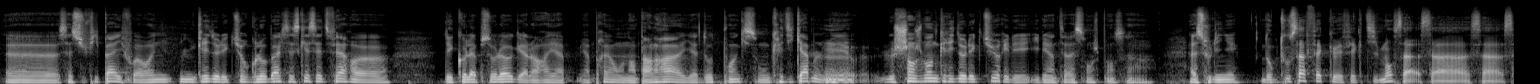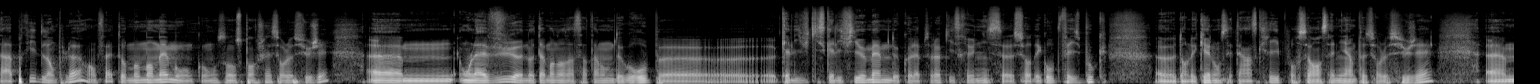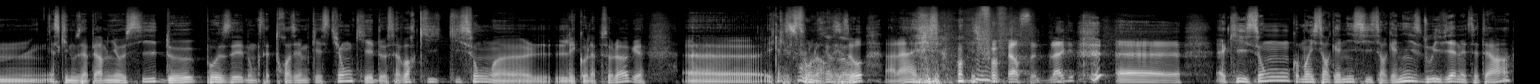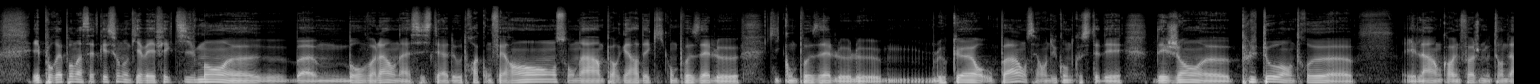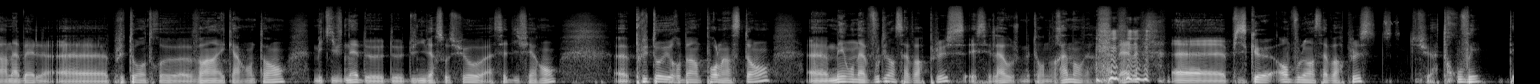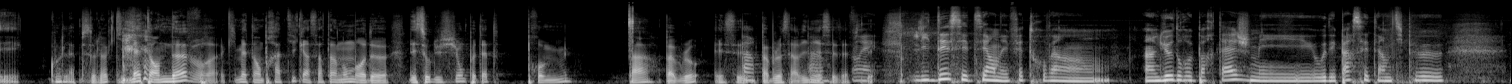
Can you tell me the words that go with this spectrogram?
euh, ça suffit pas. Il faut avoir une, une grille de lecture globale. C'est ce qu'essaient de faire euh, les collapsologues. Alors et après, on en parlera. Il y a d'autres points qui sont critiquables, mais Mhm. euh, le changement de grille de lecture, il est, il est intéressant, je pense, à, souligner. Donc tout ça fait qu'effectivement, ça, ça, ça, ça a pris de l'ampleur, en fait, au moment même où on, on se penchait sur le sujet. Euh, on l'a vu euh, notamment dans un certain nombre de groupes euh, quali- qui se qualifient eux-mêmes de collapsologues, qui se réunissent sur des groupes Facebook euh, dans lesquels on s'était inscrit pour se renseigner un peu sur le sujet. Euh, ce qui nous a permis aussi de poser donc cette troisième question, qui est de savoir qui, qui sont euh, les collapsologues euh, et quels, sont, leurs réseaux. Voilà, évidemment, il faut faire cette blague. Euh, à qui ils sont, comment ils s'organisent, s'ils s'organisent, d'où ils viennent, etc. Et pour répondre à cette question, donc il y avait effectivement, euh, bah, bon voilà, on a assisté à deux ou trois conférences, on a un peu regardé qui composait le, qui chœur ou pas. On s'est rendu compte que c'était des, des gens euh, plutôt entre euh, et là, encore une fois, je me tourne vers Annabelle, euh, plutôt entre 20 et 40 ans, mais qui de- de- d'univers sociaux assez différents, euh, plutôt urbains pour l'instant, euh, mais on a voulu en savoir plus, et c'est là où je me tourne vraiment vers Annabelle, euh, puisque en voulant en savoir plus, tu- as trouvé des collapsologues qui mettent en œuvre, qui mettent en pratique un certain nombre de des solutions peut-être promues par Pablo et ses, Par- Pablo Servigne et ses affiliés. Ouais. L'idée, c'était en effet de trouver un, un lieu de reportage, mais au départ, c'était un petit peu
